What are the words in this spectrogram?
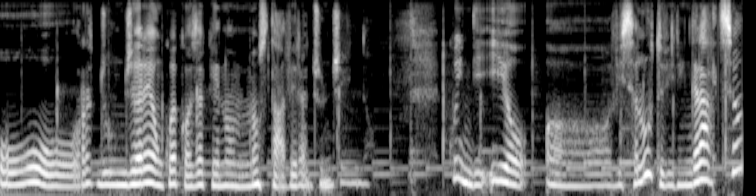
o raggiungere un qualcosa che non, non stavi raggiungendo. Quindi io oh, vi saluto, vi ringrazio,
